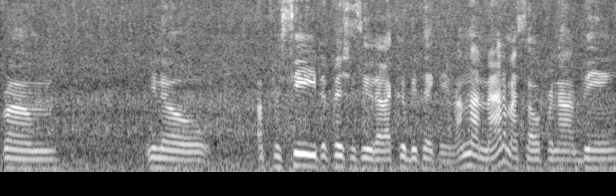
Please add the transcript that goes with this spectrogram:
from, you know, a perceived efficiency that I could be taking. I'm not mad at myself for not being,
